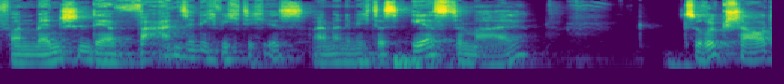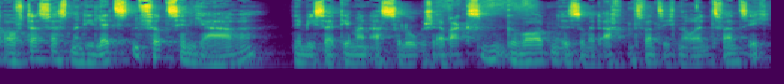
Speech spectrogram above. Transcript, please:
von Menschen, der wahnsinnig wichtig ist, weil man nämlich das erste Mal zurückschaut auf das, was man die letzten 14 Jahre, nämlich seitdem man astrologisch erwachsen geworden ist, so mit 28, 29,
